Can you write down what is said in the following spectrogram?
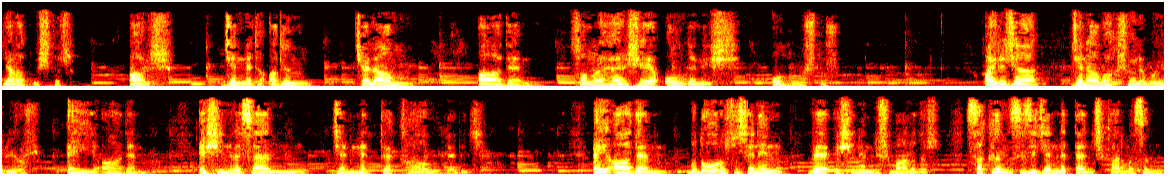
yaratmıştır. Arş, cennete adın, kelam, Adem. Sonra her şeye ol demiş, olmuştur. Ayrıca Cenab-ı Hak şöyle buyuruyor. Ey Adem, eşin ve sen cennette kal dedik. Ey Adem, bu doğrusu senin ve eşinin düşmanıdır. Sakın sizi cennetten çıkarmasın,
